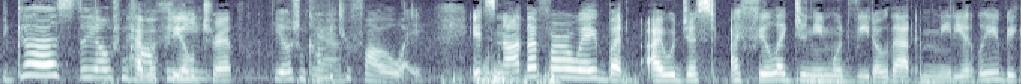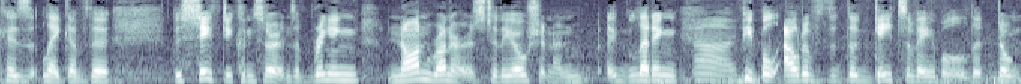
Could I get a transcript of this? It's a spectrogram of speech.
because the ocean Have a field be, trip. The ocean can't Yeah. be too far away. It's not that far away, but I would just I feel like Janine would veto that immediately because like of the the safety concerns of bringing non-runners to the ocean and uh, letting Ah. people out of the, the gates of Abel that don't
